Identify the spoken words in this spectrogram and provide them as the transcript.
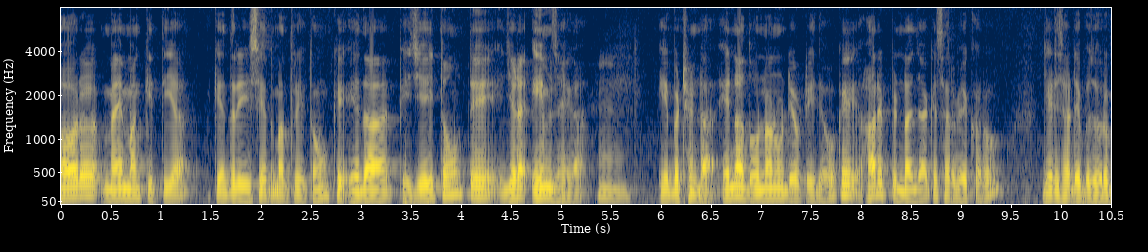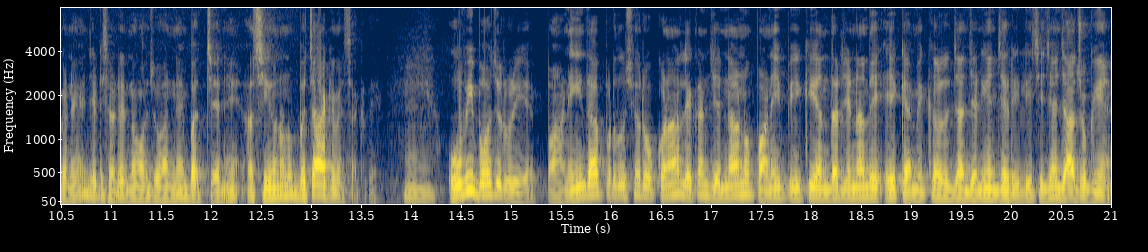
ਔਰ ਮੈਂ ਮੰਗ ਕੀਤੀ ਆ ਕੇਂਦਰੀ ਸਿਹਤ ਮੰਤਰੀ ਤੋਂ ਕਿ ਇਹਦਾ ਪੀਜੀਆਈ ਤੋਂ ਤੇ ਜਿਹੜਾ ਏਮਜ਼ ਹੈਗਾ ਇਹ ਬਠਿੰਡਾ ਇਹਨਾਂ ਦੋਨਾਂ ਨੂੰ ਡਿਊਟੀ ਦਿਓ ਕਿ ਹਰ ਪਿੰਡਾਂ ਜਾ ਕੇ ਸਰਵੇ ਕਰੋ। ਜਿਹੜੇ ਸਾਡੇ ਬਜ਼ੁਰਗ ਨੇ ਜਿਹੜੇ ਸਾਡੇ ਨੌਜਵਾਨ ਨੇ ਬੱਚੇ ਨੇ ਅਸੀਂ ਉਹਨਾਂ ਨੂੰ ਬਚਾ ਕਿਵੇਂ ਸਕਦੇ? ਉਹ ਵੀ ਬਹੁਤ ਜ਼ਰੂਰੀ ਹੈ। ਪਾਣੀ ਦਾ ਪ੍ਰਦੂਸ਼ਣ ਰੋਕਣਾ ਲੇਕਿਨ ਜਿਨ੍ਹਾਂ ਨੂੰ ਪਾਣੀ ਪੀ ਕੇ ਅੰਦਰ ਜਿਨ੍ਹਾਂ ਦੇ ਇਹ ਕੈਮੀਕਲ ਜਾਂ ਜਿਹੜੀਆਂ ਜ਼ਹਿਰੀਲੀ ਚੀਜ਼ਾਂ ਜਾ ਚੁੱਕੀਆਂ।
